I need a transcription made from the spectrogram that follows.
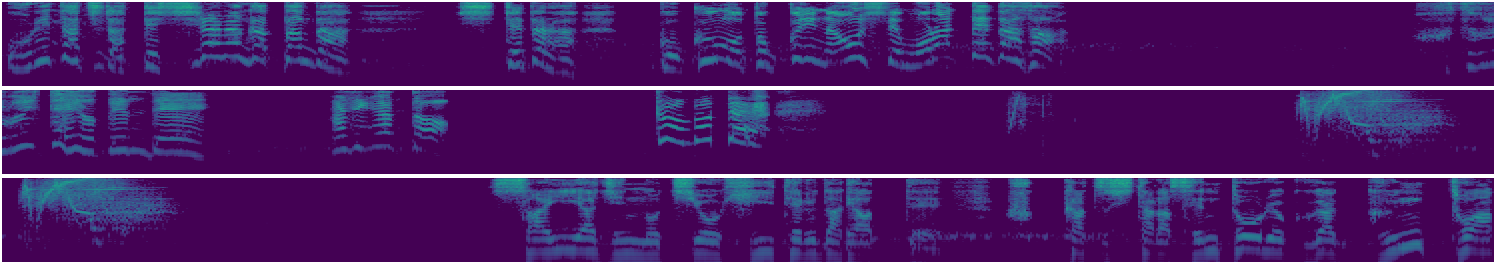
俺たちだって知らなかったんだ。知ってたら悟空もとっくに直してもらってたさ驚いたよデンデありがとう。頑張って。サイヤ人の血を引いてるだけあって復活したら戦闘力がぐんとアッ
